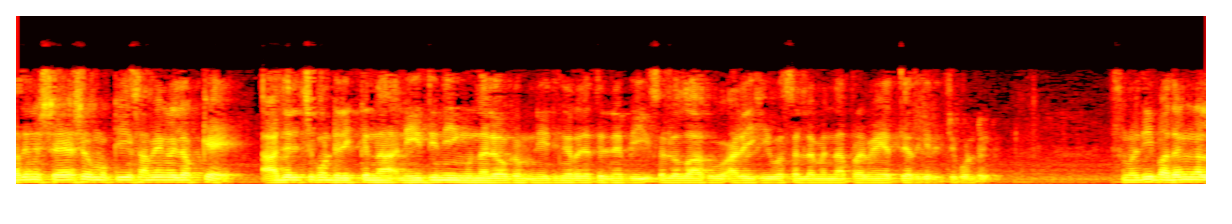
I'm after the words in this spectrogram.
അതിനുശേഷവും ഒക്കെ ഈ സമയങ്ങളിലൊക്കെ ആചരിച്ചു കൊണ്ടിരിക്കുന്ന നീതി നീങ്ങുന്ന ലോകം നീതി നിറഞ്ഞ തിരുനബി സല്ലാഹു അലൈഹി വസല്ലം എന്ന പ്രമേയത്തെ അധികരിച്ചുകൊണ്ട് സ്മൃതി പദങ്ങൾ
